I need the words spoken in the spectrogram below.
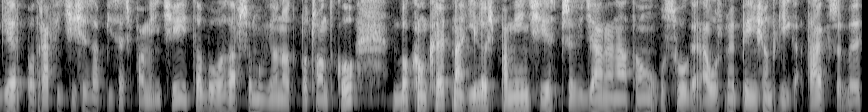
gier potrafi ci się zapisać w pamięci. I to było zawsze mówione od początku, bo konkretna ilość pamięci jest przewidziana na tą usługę. Nałóżmy 50 giga, tak? Żeby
